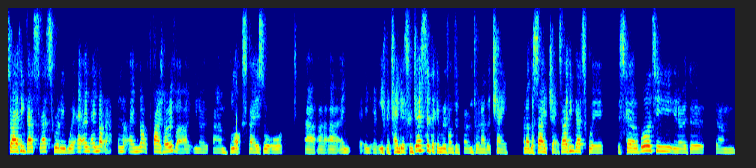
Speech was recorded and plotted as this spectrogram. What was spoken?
So I think that's that's really where and, and not and not fight over you know um, block space or, or uh, uh, uh and, and, if a chain gets congested, they can move on to onto another chain, another side chain. So I think that's where the scalability, you know, the um,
